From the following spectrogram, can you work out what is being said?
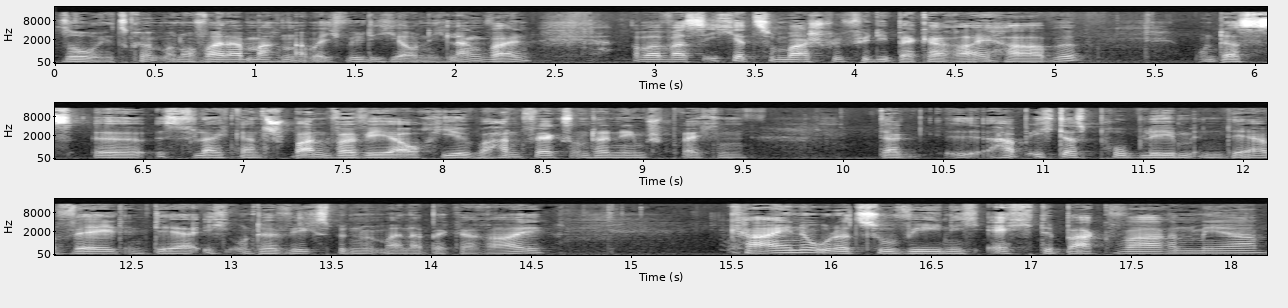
So, jetzt könnte man noch weitermachen, aber ich will dich hier auch nicht langweilen. Aber was ich jetzt zum Beispiel für die Bäckerei habe, und das äh, ist vielleicht ganz spannend, weil wir ja auch hier über Handwerksunternehmen sprechen, da äh, habe ich das Problem in der Welt, in der ich unterwegs bin mit meiner Bäckerei, keine oder zu wenig echte Backwaren mehr,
